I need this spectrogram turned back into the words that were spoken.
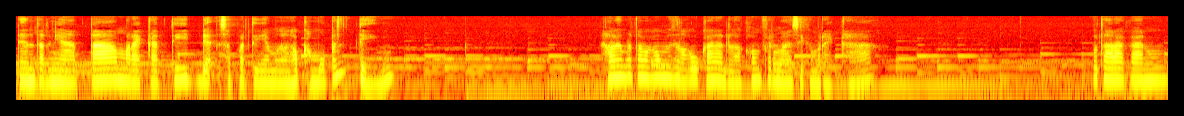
dan ternyata mereka tidak sepertinya menganggap kamu penting, hal yang pertama kamu bisa lakukan adalah konfirmasi ke mereka, utarakan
